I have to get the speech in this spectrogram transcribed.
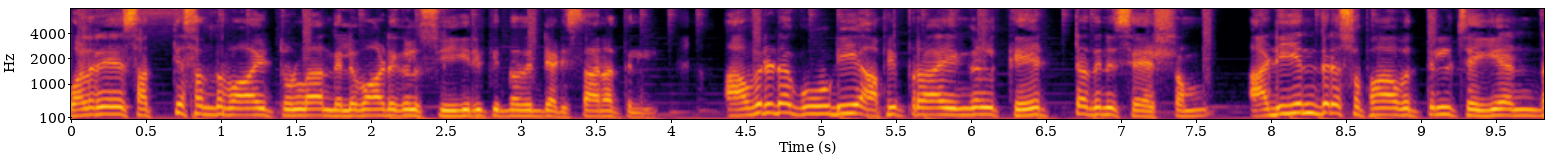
വളരെ സത്യസന്ധമായിട്ടുള്ള നിലപാടുകൾ സ്വീകരിക്കുന്നതിന്റെ അടിസ്ഥാനത്തിൽ അവരുടെ കൂടി അഭിപ്രായങ്ങൾ കേട്ടതിന് ശേഷം അടിയന്തര സ്വഭാവത്തിൽ ചെയ്യേണ്ട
